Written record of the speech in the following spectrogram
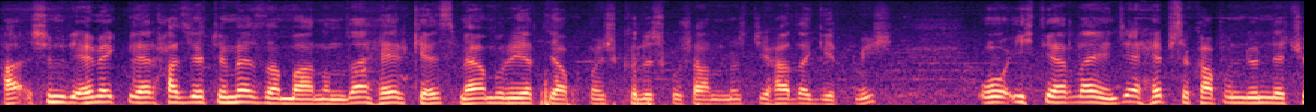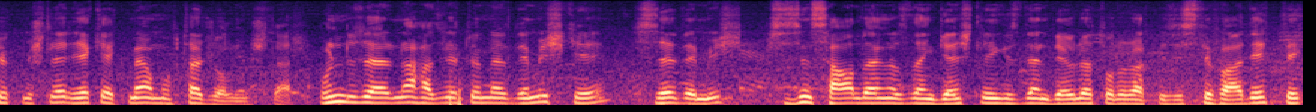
Ha, şimdi emekliler Hazreti Ömer zamanında herkes memuriyet yapmış, kılıç kuşanmış, cihada gitmiş. O ihtiyarlayınca hepsi kapının önüne çökmüşler, yek ekmeğe muhtaç olmuşlar. Bunun üzerine Hazreti Ömer demiş ki, size demiş, sizin sağlığınızdan, gençliğinizden devlet olarak biz istifade ettik.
